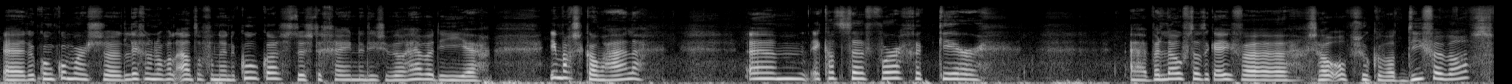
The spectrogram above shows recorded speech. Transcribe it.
De komkommers, liggen er nog een aantal van in de koelkast. Dus degene die ze wil hebben, die, die mag ze komen halen. Um, ik had de vorige keer beloofd dat ik even zou opzoeken wat dieven was.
